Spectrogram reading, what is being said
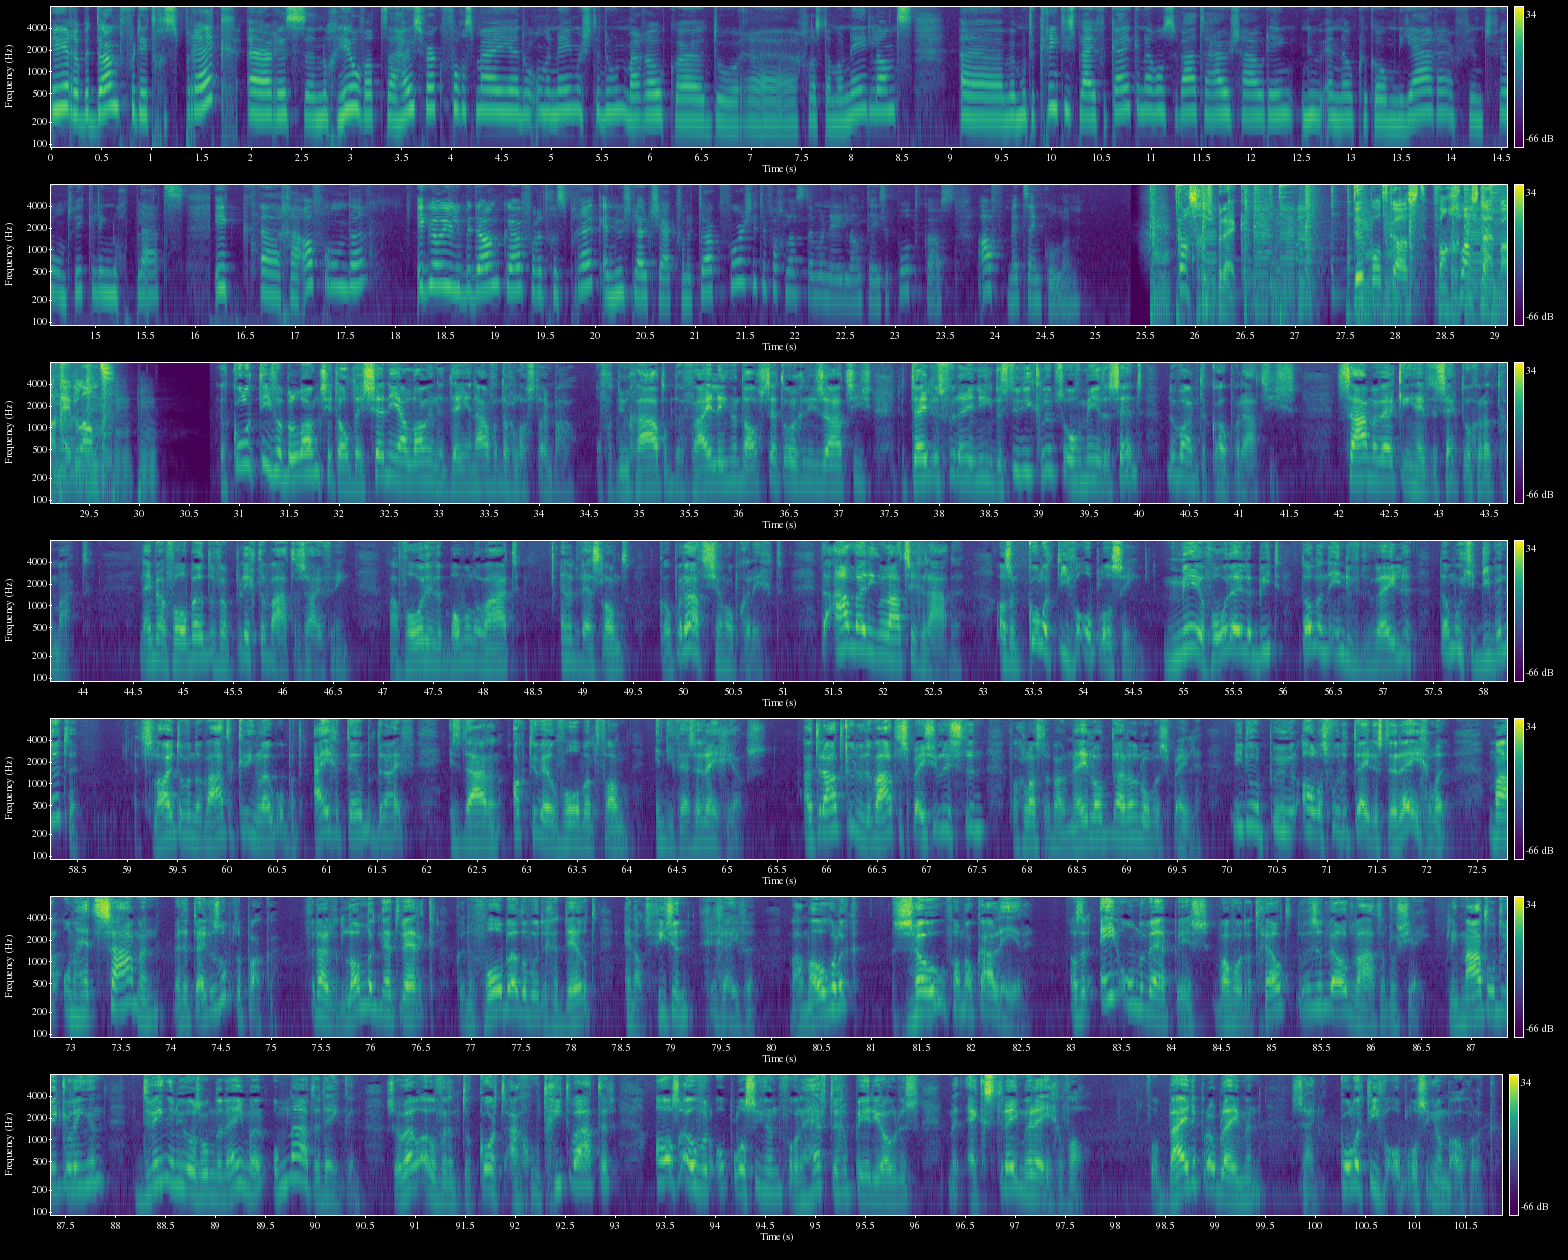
Heren, bedankt voor dit gesprek. Er is nog heel wat huiswerk volgens mij door ondernemers te doen, maar ook door Glasdamo Nederland. Uh, we moeten kritisch blijven kijken naar onze waterhuishouding, nu en ook de komende jaren. Er vindt veel ontwikkeling nog plaats. Ik uh, ga afronden. Ik wil jullie bedanken voor het gesprek. En nu sluit Sjaak van der Tak, voorzitter van Glasdemo Nederland, deze podcast af met zijn column. Kasgesprek. De podcast van Glastuinbouw Nederland. Het collectieve belang zit al decennia lang in het DNA van de glastuinbouw. Of het nu gaat om de veilingen, de afzetorganisaties, de telersverenigingen, de studieclubs of meer recent de warmtecoöperaties. Samenwerking heeft de sector groot gemaakt. Neem bijvoorbeeld de verplichte waterzuivering, waarvoor in de Bommelenwaard en het Westland coöperaties zijn opgericht. De aanleiding laat zich raden. Als een collectieve oplossing meer voordelen biedt dan een individuele, dan moet je die benutten. Het sluiten van de waterkringloop op het eigen teelbedrijf is daar een actueel voorbeeld van in diverse regio's. Uiteraard kunnen de waterspecialisten van Glasverbouw Nederland daar een rol in spelen. Niet door puur alles voor de telers te regelen, maar om het samen met de telers op te pakken. Vanuit het landelijk netwerk kunnen voorbeelden worden gedeeld en adviezen gegeven. Waar mogelijk, zo van elkaar leren. Als er één onderwerp is waarvoor dat geldt, dan is het wel het waterdossier. Klimaatontwikkelingen dwingen u als ondernemer om na te denken, zowel over een tekort aan goed gietwater als over oplossingen voor heftige periodes met extreme regenval. Voor beide problemen zijn collectieve oplossingen mogelijk.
